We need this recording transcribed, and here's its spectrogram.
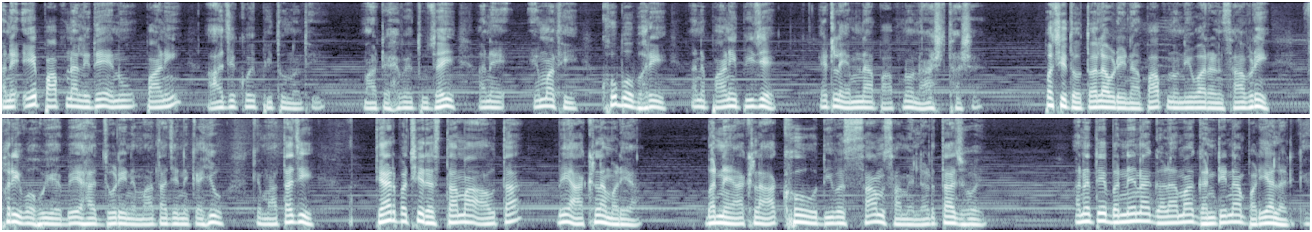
અને એ પાપના લીધે એનું પાણી આજે કોઈ પીતું નથી. માટે હવે તું જઈ અને એમાંથી ખૂબો ભરી અને પાણી પીજે, એટલે એમના પાપનો નાશ થશે. પછી તો તલાવડીના પાપનું નિવારણ સાંભળી ફરી વહુએ બે હાથ જોડીને માતાજીને કહ્યું કે, માતાજી, ત્યાર પછી રસ્તામાં આવતા બે આખલા મળ્યા. બંને આખલા આખો દિવસ સામ સામે લડતા જ હોય અને તે બંનેના ગળામાં ઘંટીના પડિયા લટકે.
